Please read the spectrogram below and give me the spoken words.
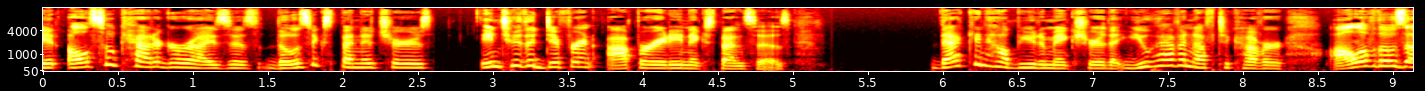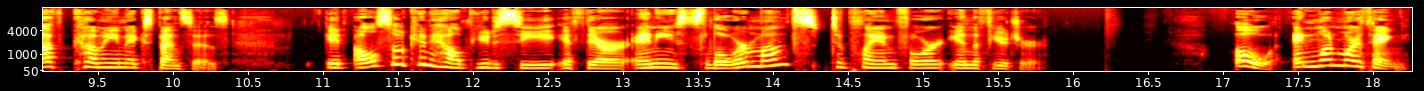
It also categorizes those expenditures into the different operating expenses. That can help you to make sure that you have enough to cover all of those upcoming expenses. It also can help you to see if there are any slower months to plan for in the future. Oh, and one more thing.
